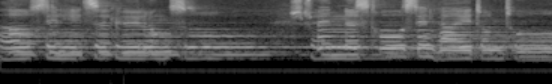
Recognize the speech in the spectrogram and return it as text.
aus den Hitzekühlung zu, spendest Trost in Leid und Tod.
